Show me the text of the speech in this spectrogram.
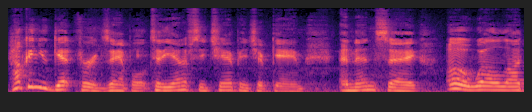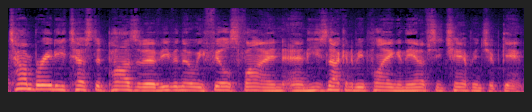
How can you get, for example, to the NFC Championship game and then say, oh, well, uh, Tom Brady tested positive even though he feels fine and he's not going to be playing in the NFC Championship game?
